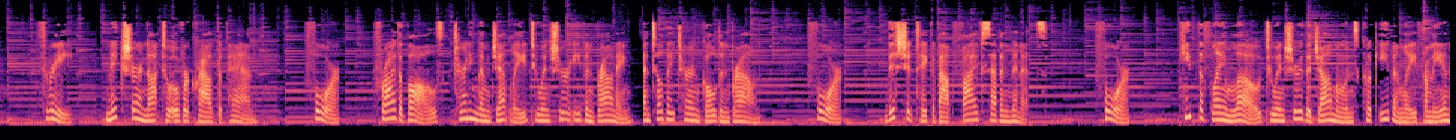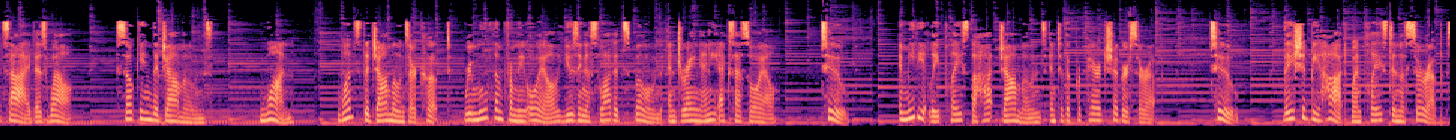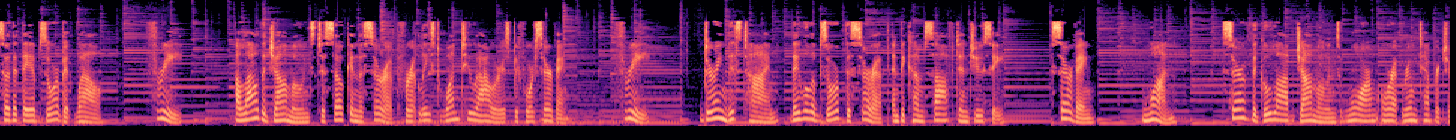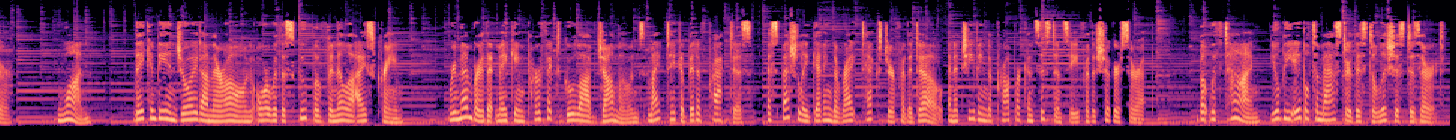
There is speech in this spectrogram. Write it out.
3. Make sure not to overcrowd the pan. 4. Fry the balls, turning them gently to ensure even browning, until they turn golden brown. 4. This should take about 5-7 minutes. 4. Keep the flame low to ensure the jamuns cook evenly from the inside as well. Soaking the jamuns. 1. Once the jamuns are cooked, remove them from the oil using a slotted spoon and drain any excess oil. 2. Immediately place the hot jamuns into the prepared sugar syrup. 2. They should be hot when placed in the syrup so that they absorb it well. 3. Allow the jamuns to soak in the syrup for at least 1-2 hours before serving. 3. During this time, they will absorb the syrup and become soft and juicy. Serving. 1. Serve the gulab jamuns warm or at room temperature. 1. They can be enjoyed on their own or with a scoop of vanilla ice cream. Remember that making perfect gulab jamuns might take a bit of practice, especially getting the right texture for the dough and achieving the proper consistency for the sugar syrup. But with time, you'll be able to master this delicious dessert.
